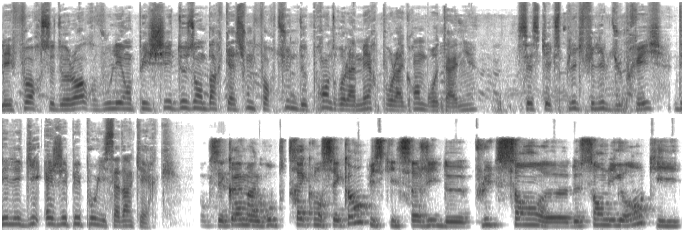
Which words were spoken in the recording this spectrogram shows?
Les forces de l'ordre voulaient empêcher deux embarcations de fortune de prendre la mer pour la Grande-Bretagne. C'est ce qu'explique Philippe Dupré, délégué SGP Police à Dunkerque. C'est quand même un groupe très conséquent puisqu'il s'agit de plus de 100, euh, de 100 migrants qui,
